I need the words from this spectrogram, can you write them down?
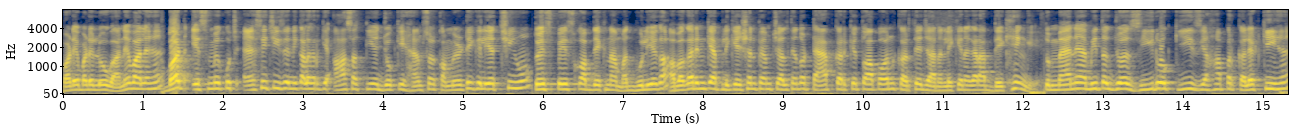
बड़े बड़े लोग आने वाले हैं। बट इसमें कुछ ऐसी चीज़ें निकल करके आ सकती हैं जो कि हैमस्टर कम्युनिटी के लिए अच्छी हो। तो इस स्पेस को आप देखना मत भूलिएगा। अब अगर इनके एप्लीकेशन पे हम चलते हैं तो टैप करके तो आप ऑन करते जा रहे हैं। लेकिन अगर आप देखेंगे तो मैंने अभी तक जो है ज़ीरो कीज यहाँ पर कलेक्ट की हैं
